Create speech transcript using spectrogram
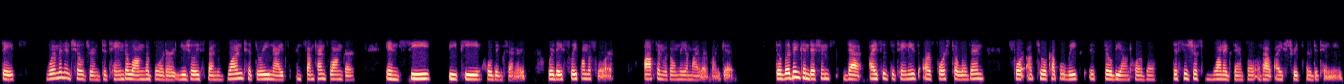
states Women and children detained along the border usually spend one to three nights and sometimes longer in CBP holding centers, where they sleep on the floor, often with only a mylar blanket. The living conditions that ICE's detainees are forced to live in for up to a couple weeks is so beyond horrible. This is just one example of how ICE treats their detainees.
